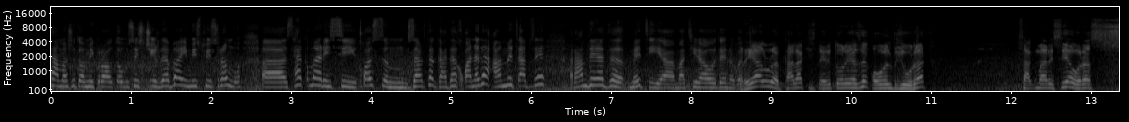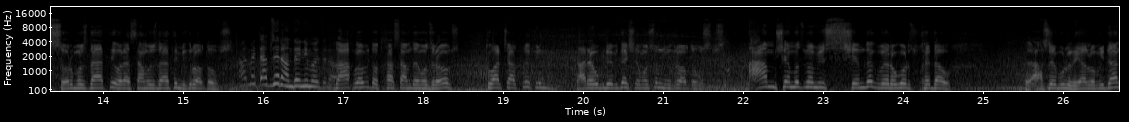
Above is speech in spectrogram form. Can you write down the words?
სამარშრუტო მიკროავტობუსი სჭირდება იმისთვის რომ საკმარისი იყოს მგზავრთა გადაყვანა და ამ ეტაპზე რამდენად მეტია მათი რაოდენობა? რეალურად ქალაქის ტერიტორიაზე ყოველდღიურად საკმარისია 250-270 მიკროავტობუსი. ამ ეტაპზე რამდენი მოძრაობს? დაახლოებით 400-მდე მოძრაობს, თუ არ ჩავთვლით იმ გარეუბნები და შემოსულ მიკროავტობუსებს. ამ შემოწმების შემდეგ მე როგორც ვხედავ ასებული რეალობიდან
